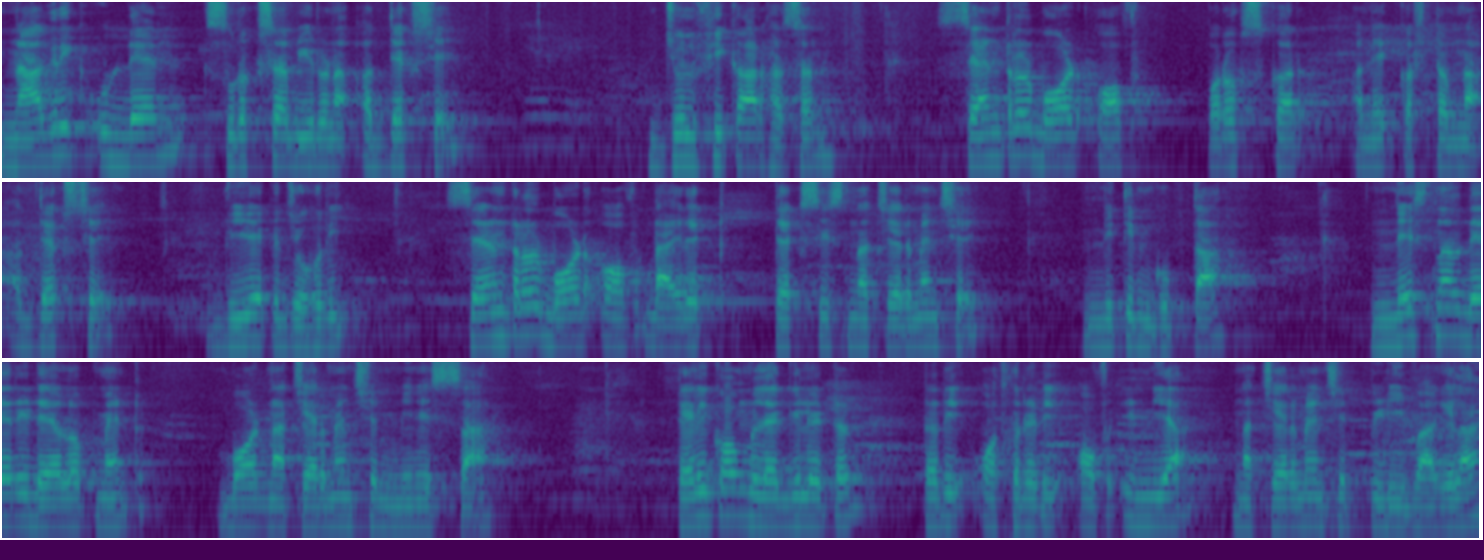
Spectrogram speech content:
નાગરિક ઉડ્ડયન સુરક્ષા બ્યુરોના અધ્યક્ષ છે Zulfiqar Hasan, central board of પરોક્ષ કર અને કસ્ટમના અધ્યક્ષ છે Vivek Johri, central board of direct ટેક્સીસના ચેરમેન છે Nitin Gupta, national dairy development બોર્ડના ચેરમેન છે Minesh Shah, telecom regulatory authority of ઇન્ડિયાના ચેરમેન છે પીડી વાઘેલા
